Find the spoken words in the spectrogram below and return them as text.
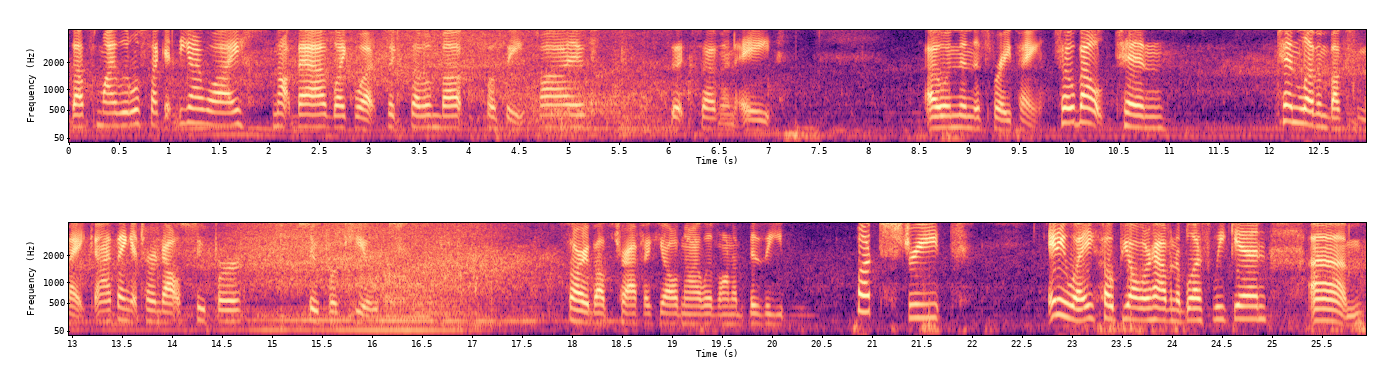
that's my little second DIY. Not bad, like what, six, seven bucks? Let's see, five, six, seven, eight. Oh, and then the spray paint. So about 10, 10, 11 bucks to make. And I think it turned out super, super cute. Sorry about the traffic. Y'all know I live on a busy butt street. Anyway, hope y'all are having a blessed weekend. Um,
